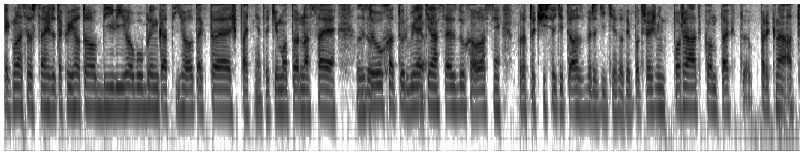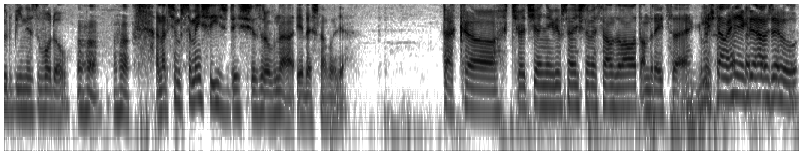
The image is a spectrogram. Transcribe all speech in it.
jakmile se dostaneš do takového toho bílého bublinkatého, tak to je špatně. To ti motor nasaje vzduch, vzduch a turbína ti nasaje vzduch a vlastně protočí se ti to a zbrzdí tě to. Ty potřebuješ mít pořád kontakt prkna a turbíny s vodou. Aha, aha. A nad čím přemýšlíš, když zrovna jedeš na vodě? Tak eh, člověče, někdy přemýšlím, jestli mám zamávat Andrejce, když tam je někde na břehu.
